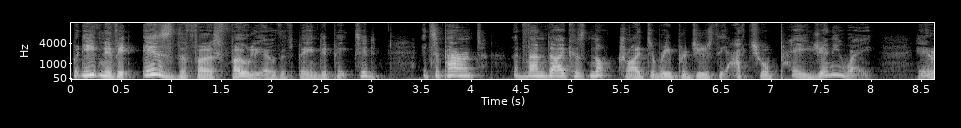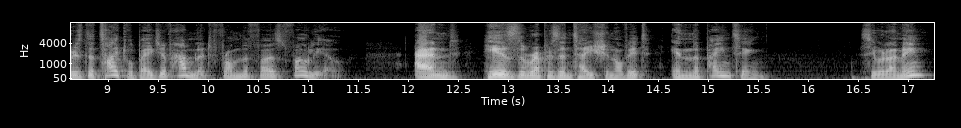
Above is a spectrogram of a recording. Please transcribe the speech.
But even if it is the first folio that's being depicted, it's apparent that Van Dyck has not tried to reproduce the actual page anyway. Here is the title page of Hamlet from the first folio. And here's the representation of it in the painting. See what I mean?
